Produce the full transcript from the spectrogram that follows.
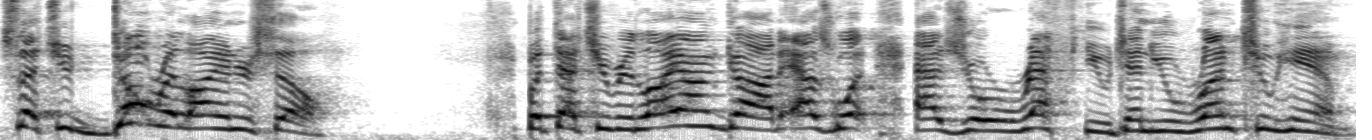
so that you don't rely on yourself, but that you rely on God as what? As your refuge and you run to Him.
